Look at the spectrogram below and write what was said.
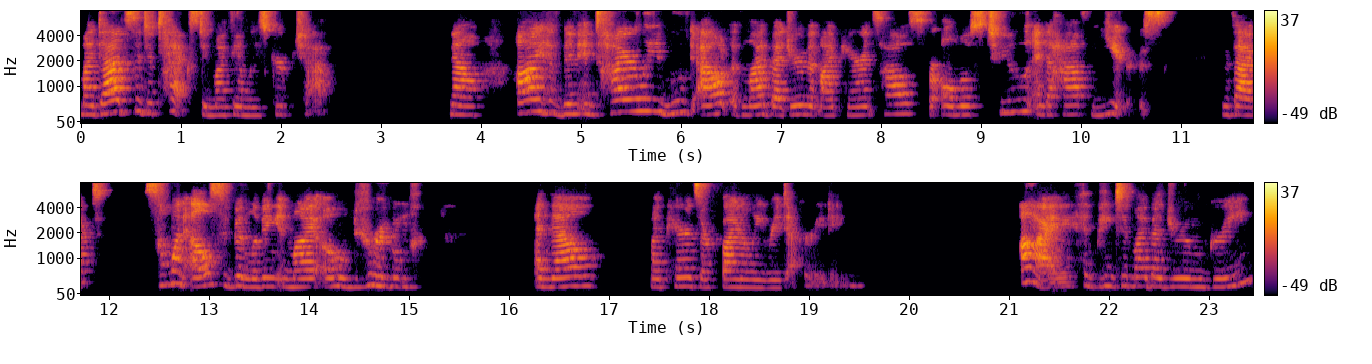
my dad sent a text in my family's group chat. Now, I have been entirely moved out of my bedroom at my parents' house for almost two and a half years. In fact, someone else had been living in my own room. And now my parents are finally redecorating. I had painted my bedroom green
